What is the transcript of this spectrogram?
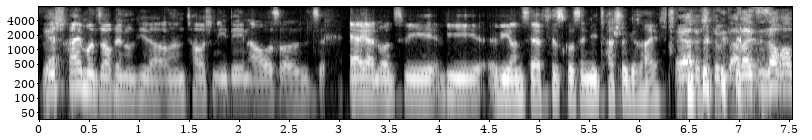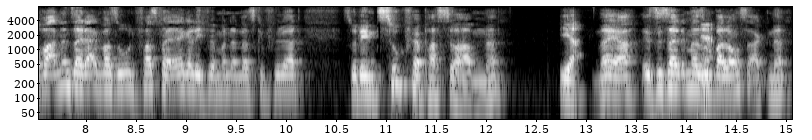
wir ja. schreiben uns auch hin und wieder und tauschen Ideen aus und ärgern uns, wie, wie, wie uns der Fiskus in die Tasche greift. Ja, das stimmt. Aber es ist auch auf der anderen Seite einfach so unfassbar ärgerlich, wenn man dann das Gefühl hat, so den Zug verpasst zu haben, ne? Ja. Naja, es ist halt immer so ein Balanceakt, ne?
